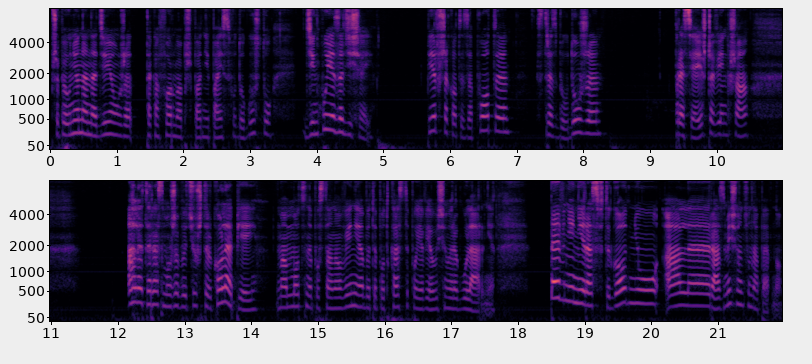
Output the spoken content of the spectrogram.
Przepełniona nadzieją, że taka forma przypadnie Państwu do gustu, dziękuję za dzisiaj. Pierwsze koty za płoty, stres był duży, presja jeszcze większa, ale teraz może być już tylko lepiej. Mam mocne postanowienie, aby te podcasty pojawiały się regularnie. Pewnie nie raz w tygodniu, ale raz w miesiącu na pewno.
